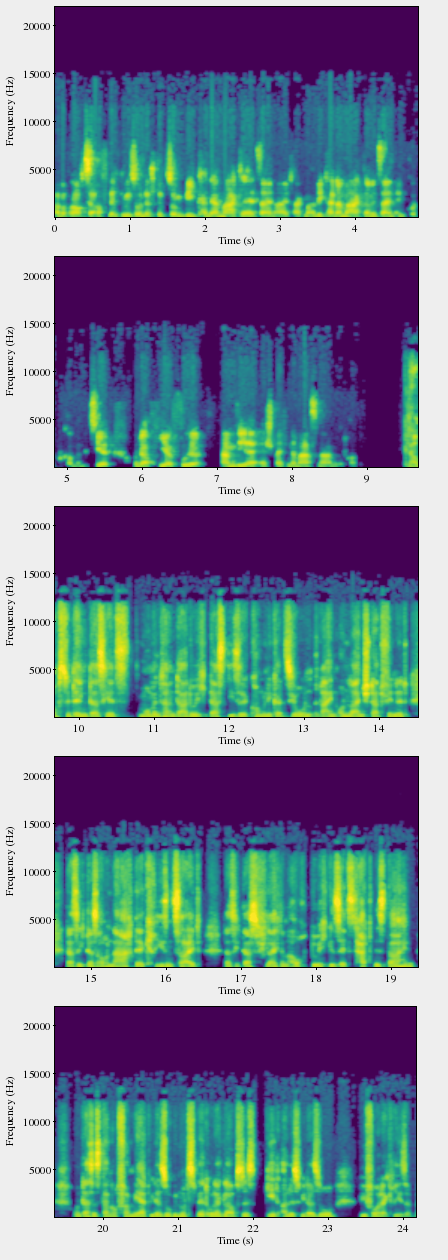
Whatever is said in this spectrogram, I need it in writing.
aber braucht es ja auch vielleicht gewisse Unterstützung. Wie kann der Makler jetzt seinen Alltag machen? Wie kann der Makler mit seinen Endkunden kommunizieren? Und auch hierfür haben wir entsprechende Maßnahmen getroffen. Glaubst du denn, dass jetzt momentan dadurch, dass diese Kommunikation rein online stattfindet, dass sich das auch nach der Krisenzeit, dass sich das vielleicht dann auch durchgesetzt hat bis dahin und dass es dann auch vermehrt wieder so genutzt wird? Oder glaubst du, es geht alles wieder so wie vor der Krise?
